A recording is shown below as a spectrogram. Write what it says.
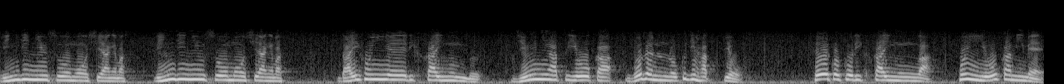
臨時ニュースを申し上げます。臨時ニュースを申し上げます。大本営陸海軍部12月8日午前6時発表。帝国陸海軍は本8日未明、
